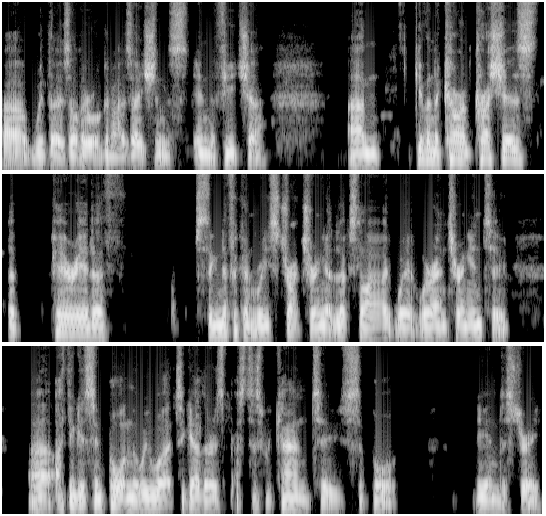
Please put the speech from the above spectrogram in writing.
uh, with those other organisations in the future. Um, given the current pressures, the period of significant restructuring it looks like we're, we're entering into, uh, I think it's important that we work together as best as we can to support the industry.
